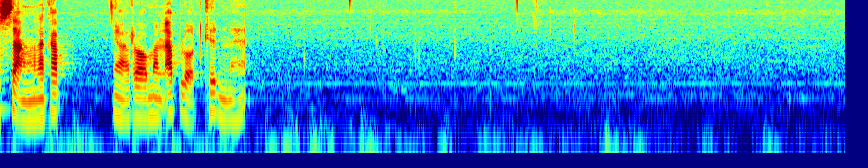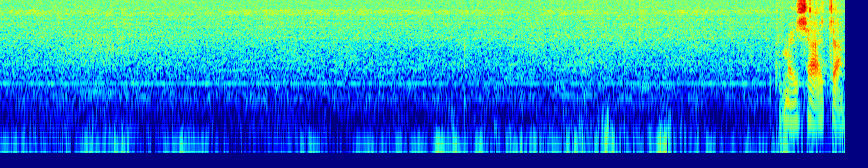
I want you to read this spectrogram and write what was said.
ำสั่งนะครับอรอมันอัปโหลดขึ้นนะฮะ ช้าจัง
